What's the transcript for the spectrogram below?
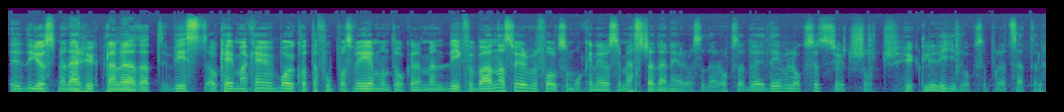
just med det här hycklandet att visst, okej man kan ju bojkotta fotbolls-VM och inte åka men lik förbannat så är det väl folk som åker ner och semestrar där nere och sådär också. Det, det är väl också ett sorts, hyckleri också på ett sätt eller?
